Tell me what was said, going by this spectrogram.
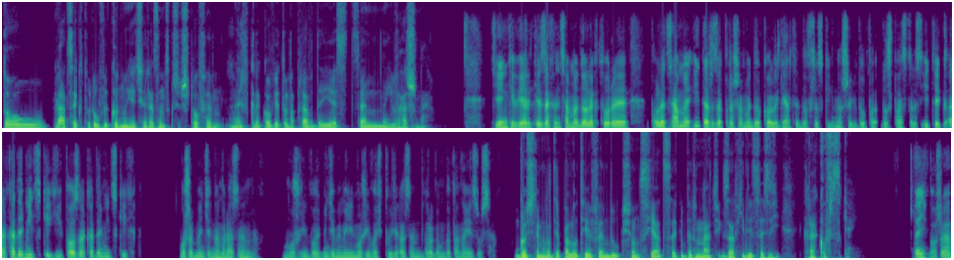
tą pracę, którą wykonujecie razem z Krzysztofem w Krakowie. To naprawdę jest cenne i ważne. Dzięki wielkie. Zachęcamy do lektury, polecamy i też zapraszamy do kolegiaty, do wszystkich naszych duszpasters, i tych akademickich, i pozaakademickich. Może będzie nam razem możliwość, będziemy mieli możliwość pójść razem drogą do Pana Jezusa. Gościem Radia Paluti FM był ksiądz Jacek Bernacik z archidiecezji krakowskiej. Szczęść Boże.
